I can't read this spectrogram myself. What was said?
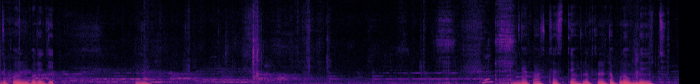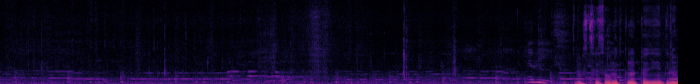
এটা পূরণ করে দিই। দেখো, আস্তে আস্তে হলুদ কালারটা পুরো ভরে দিচ্ছি। আস্তে আস্তে হলুদ কালারটা দিয়ে দিলাম।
